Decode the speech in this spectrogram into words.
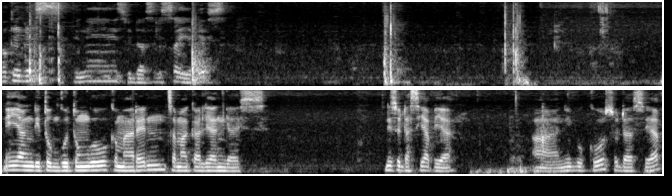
Oke okay guys, ini sudah selesai ya guys. Ini yang ditunggu-tunggu kemarin sama kalian guys. Ini sudah siap ya. Ah, ini buku sudah siap.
